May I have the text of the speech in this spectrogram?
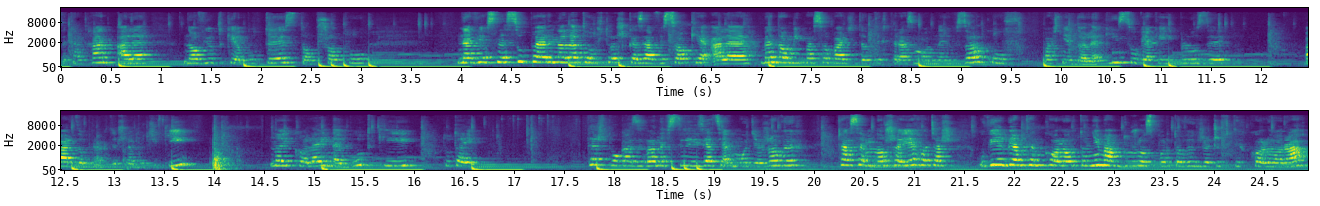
second hand, ale nowiutkie buty z Top Shopu. Na wiosnę super, na lato już troszkę za wysokie, ale będą mi pasować do tych teraz modnych wzorków, właśnie do leginsów, jakiejś bluzy. Bardzo praktyczne buciki. No i kolejne budki, tutaj też pokazywane w stylizacjach młodzieżowych. Czasem noszę je, chociaż uwielbiam ten kolor, to nie mam dużo sportowych rzeczy w tych kolorach,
